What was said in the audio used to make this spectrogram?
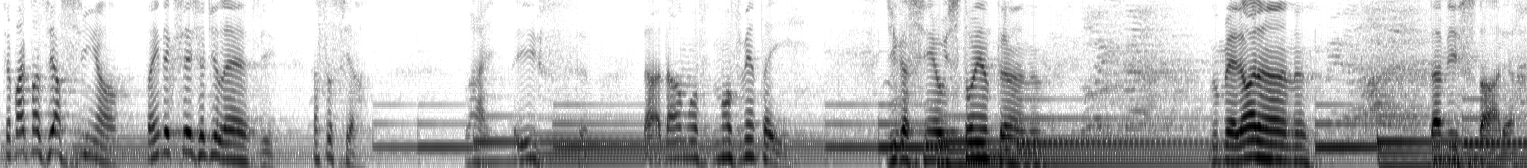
Você vai fazer assim, ó, ainda que seja de leve. Faça assim, ó. Vai, isso. Dá, dá um movimento aí. Diga assim: Eu estou entrando no melhor ano da minha história.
